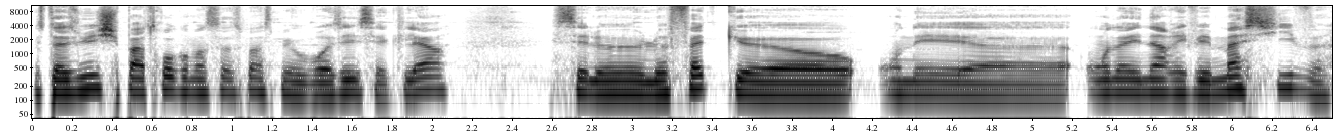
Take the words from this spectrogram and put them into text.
Aux États-Unis, je sais pas trop comment ça se passe, mais au Brésil, c'est clair. C'est le, fait qu'on euh, euh, on a une arrivée massive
